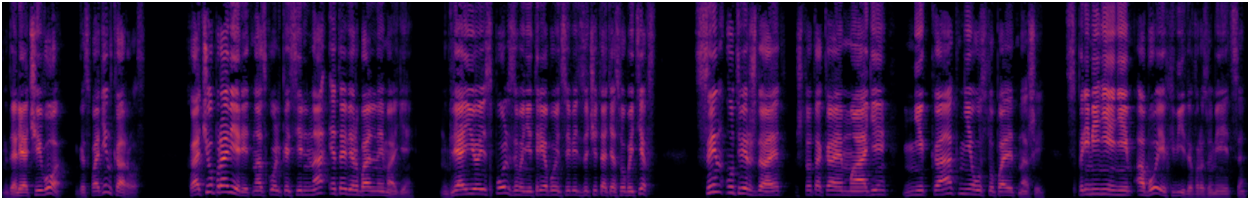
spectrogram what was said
Для чего, господин Карлос? Хочу проверить, насколько сильна эта вербальная магия. Для ее использования требуется ведь зачитать особый текст. Сын утверждает, что такая магия никак не уступает нашей. С применением обоих видов, разумеется.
